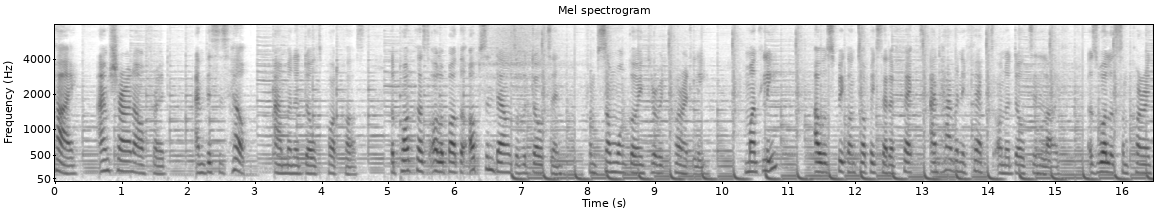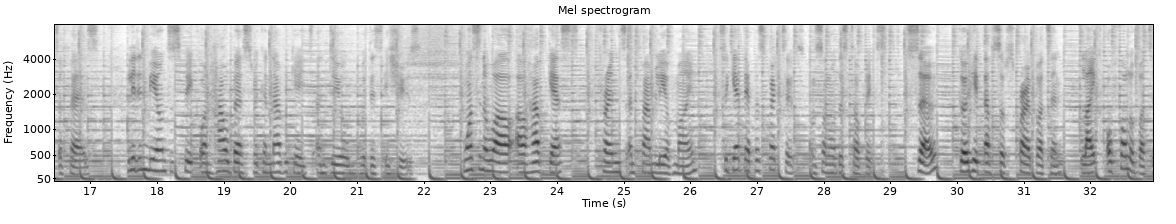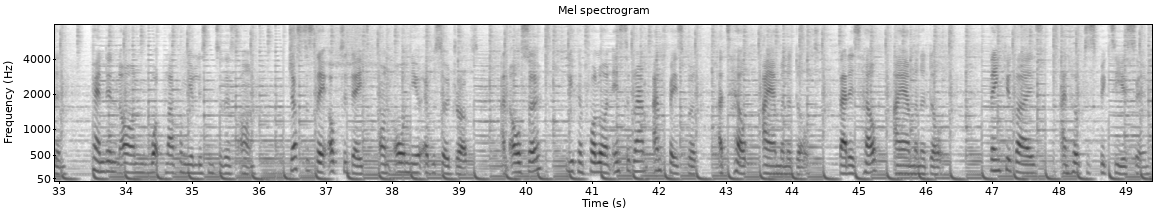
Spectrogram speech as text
Hi, I'm Sharon Alfred, and this is Help, I'm an Adult podcast. The podcast all about the ups and downs of adulting from someone going through it currently. Monthly, I will speak on topics that affect and have an effect on adulting life, as well as some current affairs, leading me on to speak on how best we can navigate and deal with these issues. Once in a while, I'll have guests, friends, and family of mine to get their perspectives on some of these topics. So go hit that subscribe button, like or follow button, depending on what platform you're listening to this on, just to stay up to date on all new episode drops. And also, you can follow on Instagram and Facebook at Help I Am an Adult. That is Help I Am an Adult. Thank you guys and hope to speak to you soon.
